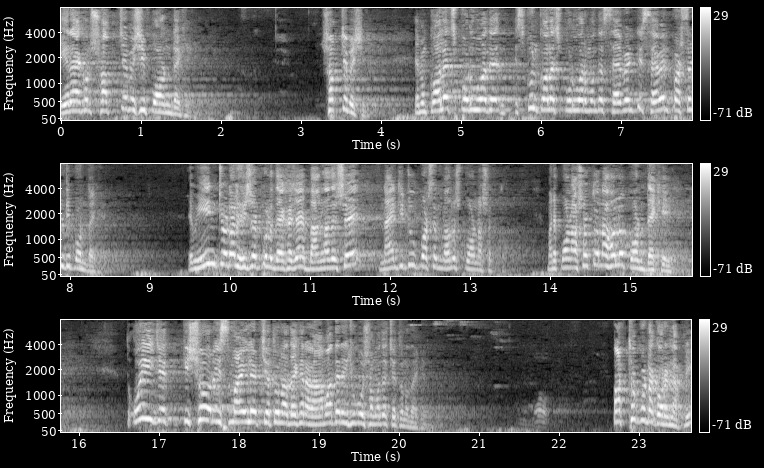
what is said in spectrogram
এরা এখন সবচেয়ে বেশি পর্ন দেখে। সবচেয়ে বেশি। এবং কলেজ পড়ুয়াদের, স্কুল, কলেজ পড়ুয়ার মধ্যে সেভেন্টি সেভেন পার্সেন্টই পর্ন দেখে। এবং ইন টোটাল হিসাব করে দেখা যায়, বাংলাদেশে নাইনটি টু পার্সেন্ট মানুষ পর্ন আসক্ত। মানে পর্ন আসক্ত না হলেও পণ দেখে। তো ওই যে কিশোর ইসমাইলের চেতনা দেখেন, আর আমাদের এই যুব সমাজের চেতনা দেখেন। পার্থক্যটা করেন আপনি,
